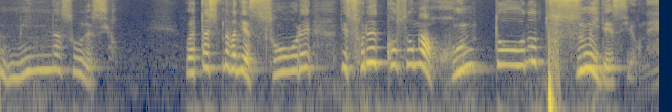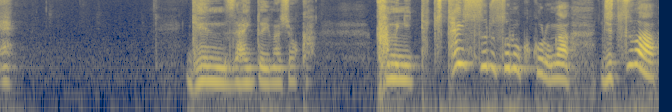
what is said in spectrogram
みんなそうですよ。私の中にはそれでそれこそが本当の罪ですよね。現在と言いましょうか神に敵対するその心が実は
